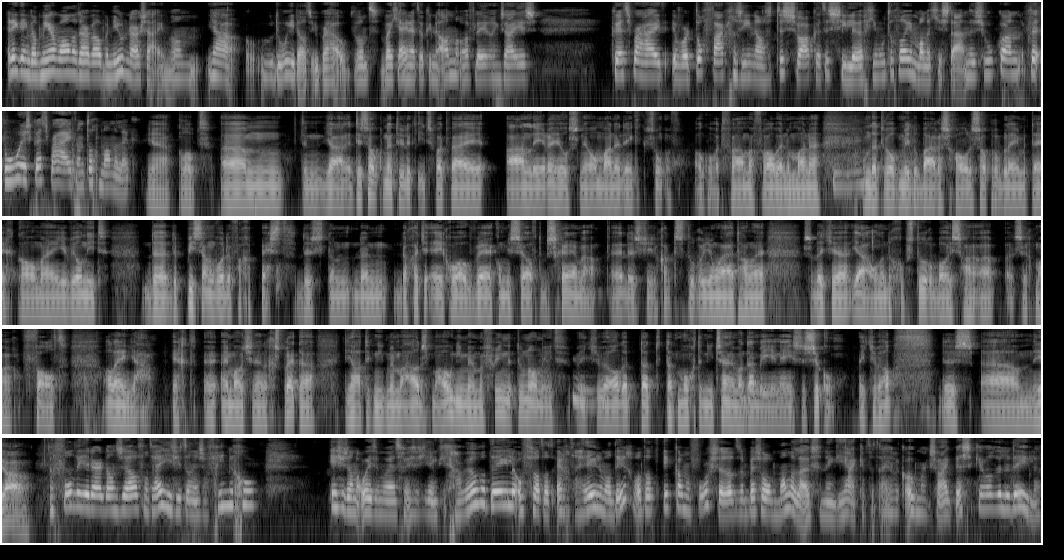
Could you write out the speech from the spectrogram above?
En ik denk dat meer mannen daar wel benieuwd naar zijn. Van ja, hoe doe je dat überhaupt? Want wat jij net ook in de andere aflevering zei is... kwetsbaarheid wordt toch vaak gezien als het is zwak, het is zielig. Je moet toch wel je mannetje staan. Dus hoe, kan, hoe is kwetsbaarheid dan toch mannelijk? Ja, klopt. Ehm, ten- ja, het is ook natuurlijk iets wat wij aanleren, heel snel. Mannen, denk ik, ook wel wat vrouwen, maar vooral bij de mannen. Omdat we op middelbare scholen zo problemen tegenkomen. En je wil niet de, de pisang worden van gepest. Dus dan, dan, dan gaat je ego ook werken om jezelf te beschermen. Hè? Dus je gaat stoere jongen uithangen, zodat je ja, onder de groep stoere boys eh, zeg maar, valt. Alleen ja, echt eh, emotionele gesprekken. Die had ik niet met mijn ouders, maar ook niet met mijn vrienden. Toen al niet. Weet je wel, dat, dat, dat mocht er niet zijn, want dan ben je ineens een sukkel. Weet je wel. Dus ehm, ja, En voelde je daar dan zelf, want hè, je zit dan in zo'n vriendengroep. Is er dan ooit een moment geweest dat je denkt, ik ga wel wat delen? Of zat dat echt helemaal dicht? Want dat, ik kan me voorstellen dat er best wel mannen luisteren en denken, ja, ik heb dat eigenlijk ook, maar ik zou eigenlijk best een keer wel willen delen.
